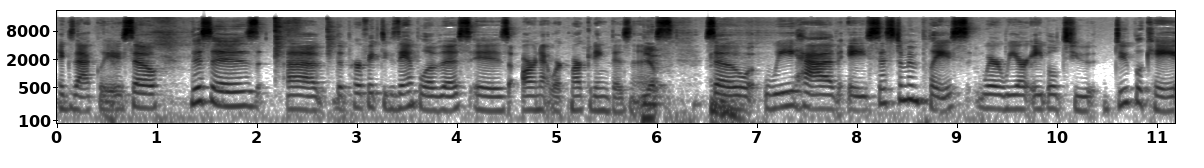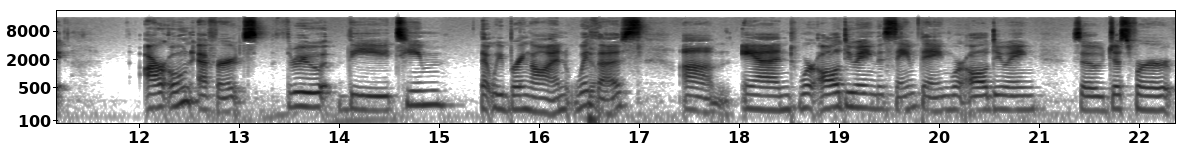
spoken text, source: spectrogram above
Exactly. So this is uh, the perfect example of this is our network marketing business. Yep. So we have a system in place where we are able to duplicate our own efforts through the team that we bring on with Yep. us, um, and we're all doing the same thing. We're all doing so. Just for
